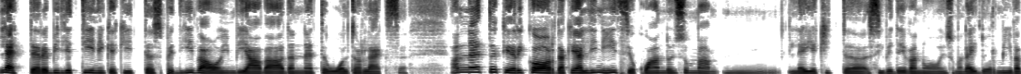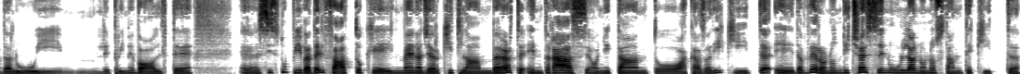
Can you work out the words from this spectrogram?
lettere, bigliettini che Kit spediva o inviava ad Annette Walter Lex. Annette che ricorda che all'inizio, quando insomma mh, lei e Kit si vedevano, insomma lei dormiva da lui mh, le prime volte, eh, si stupiva del fatto che il manager Kit Lambert entrasse ogni tanto a casa di Kit e davvero non dicesse nulla nonostante Kit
